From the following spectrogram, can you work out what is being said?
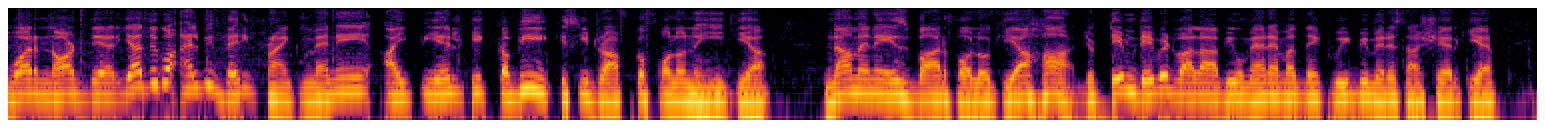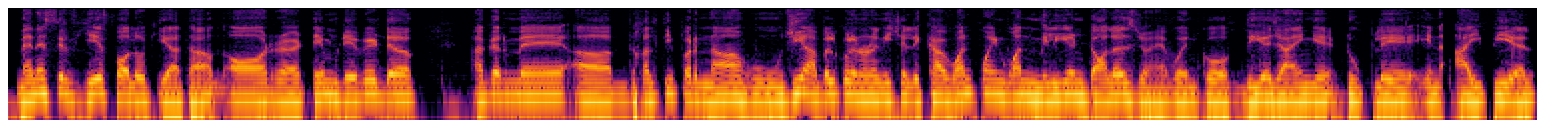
were not there यार देखो आई बी वेरी फ्रैंक मैंने आईपीएल की कभी किसी ड्राफ्ट को फॉलो नहीं किया। ना मैंने इस बार फॉलो किया। हाँ जो टिम डेविड वाला अभी उमेर अहमद ने एक ट्वीट भी मेरे साथ शेयर किया है। मैंने सिर्फ़ ये फॉलो किया था और टिम डेविड अगर मैं गलती पर ना हूँ, जी हाँ बिल्कुल इन्होंने नीचे लिखा है one point one million dollars जो हैं वो इनको दिए जाएँगे टू प्ले इन आईपीएल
